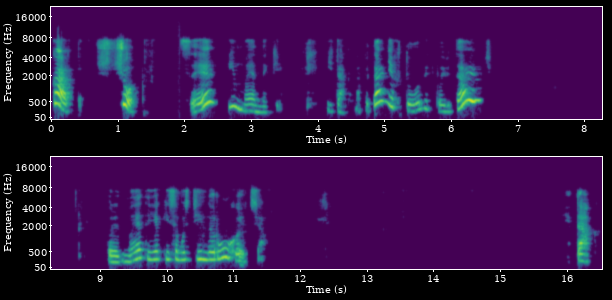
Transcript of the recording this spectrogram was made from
Карта що? Це іменники. І так, на питання, хто відповідають предмети, які самостійно рухаються. І так,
